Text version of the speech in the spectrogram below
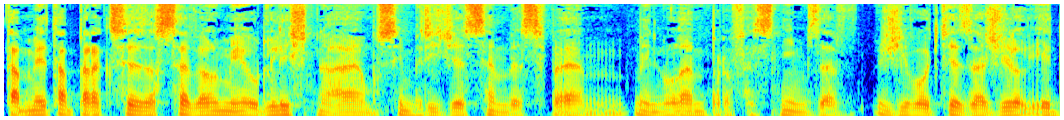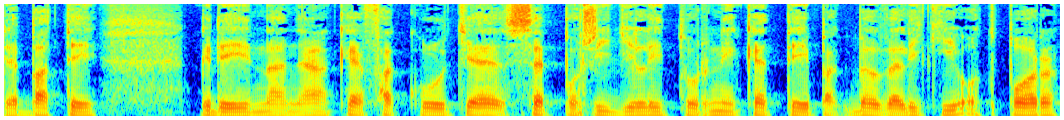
tam je ta praxe zase velmi odlišná. Já musím říct, že jsem ve svém minulém profesním životě zažil i debaty, kdy na nějaké fakultě se pořídili turnikety, pak byl veliký odpor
